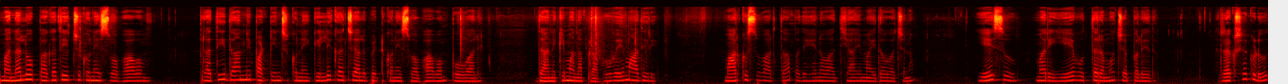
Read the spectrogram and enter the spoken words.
మనలో పగ తీర్చుకునే స్వభావం ప్రతిదాన్ని పట్టించుకునే గిల్లి కజ్జాలు పెట్టుకునే స్వభావం పోవాలి. దానికి మన ప్రభువే మాదిరి. మార్కు సువార్త పదిహేనవ అధ్యాయం ఐదవ వచనం. యేసు మరి ఏ ఉత్తరము చెప్పలేదు. రక్షకుడు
